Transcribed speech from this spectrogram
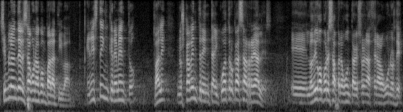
simplemente les hago una comparativa. En este incremento, ¿vale? Nos caben 34 casas reales. Eh, lo digo por esa pregunta que suelen hacer algunos de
